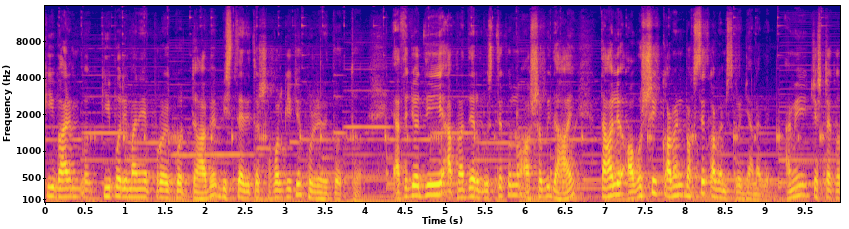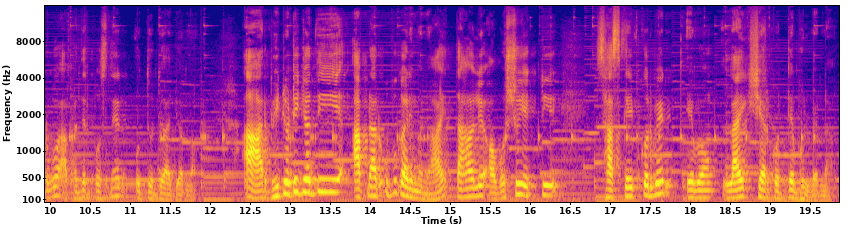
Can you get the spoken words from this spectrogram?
কী কী পরিমাণে প্রয়োগ করতে হবে? বিস্তারিত সকল কিছু খুঁটিনাটি তথ্য। এতে যদি আপনাদের বুঝতে কোনো অসুবিধা হয়, তাহলে অবশ্যই কমেন্ট বক্সে কমেন্টস করে জানাবেন। আমি চেষ্টা করব আপনাদের প্রশ্নের উত্তর দেওয়ার জন্য। আর ভিডিওটি যদি আপনার উপকারী মনে হয়, তাহলে অবশ্যই একটি সাবস্ক্রাইব করবেন এবং লাইক শেয়ার করতে ভুলবেন না।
